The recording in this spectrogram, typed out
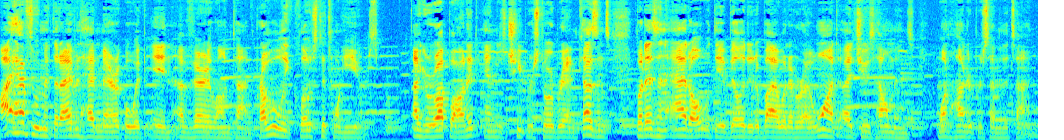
I have to admit that I haven't had Miracle Whip in a very long time, probably close to 20 years. I grew up on it and its cheaper store brand cousins, but as an adult with the ability to buy whatever I want, I choose Hellmann's 100% of the time.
